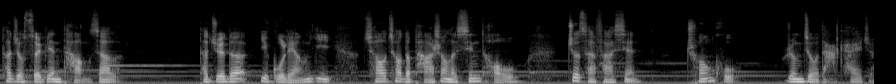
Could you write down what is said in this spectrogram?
他就随便躺下了。他觉得一股凉意悄悄地爬上了心头，这才发现窗户仍旧打开着。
